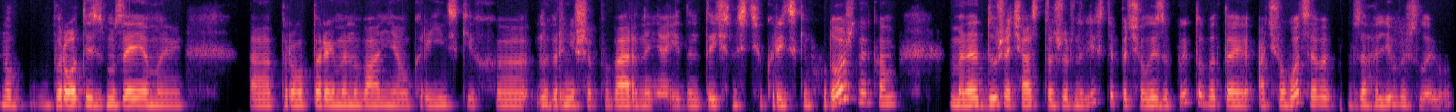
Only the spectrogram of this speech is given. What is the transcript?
ну, боротись з музеями е, про перейменування українських, е, ну, вірніше, повернення ідентичності українським художникам, мене дуже часто журналісти почали запитувати, а чого це взагалі важливо?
